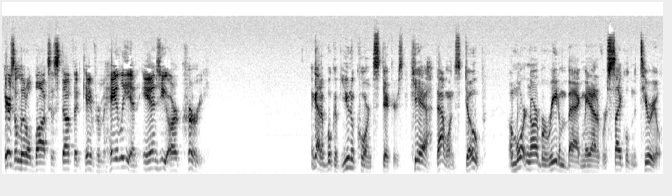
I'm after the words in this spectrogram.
Here's a little box of stuff that came from Haley and Angie Arcuri. I got a book of unicorn stickers. Yeah, that one's dope. A Morton Arboretum bag made out of recycled material,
